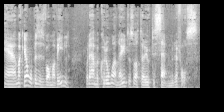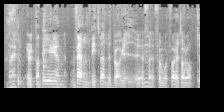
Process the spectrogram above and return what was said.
Man kan jobba precis vad man vill. Och det här med Corona är ju inte så att det har gjort det sämre för oss. Nej. Utan det är ju en väldigt, väldigt bra grej eh, för, för vårt företag. Då. Så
